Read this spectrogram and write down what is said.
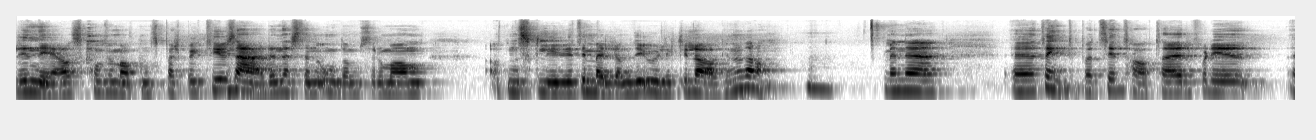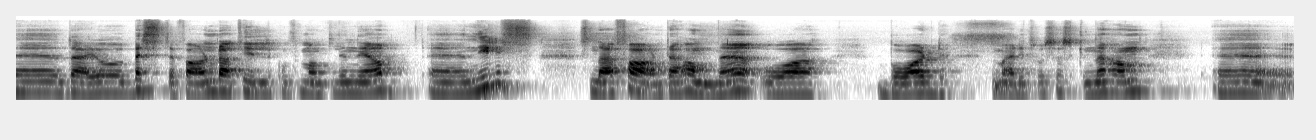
Linneas konfirmantens perspektiv, så er det nesten en ungdomsroman. At den sklir litt imellom de ulike lagene. da. Mm. Men jeg, jeg tenkte på et sitat her, fordi Eh, det er jo bestefaren da, til konfirmant Linnea, eh, Nils, som da er faren til Hanne og Bård, som er de to søsknene. Han eh,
